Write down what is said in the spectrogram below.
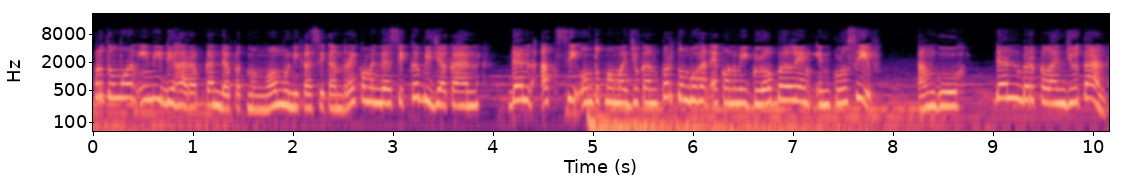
Pertemuan ini diharapkan dapat mengomunikasikan rekomendasi kebijakan dan aksi untuk memajukan pertumbuhan ekonomi global yang inklusif, tangguh, dan berkelanjutan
